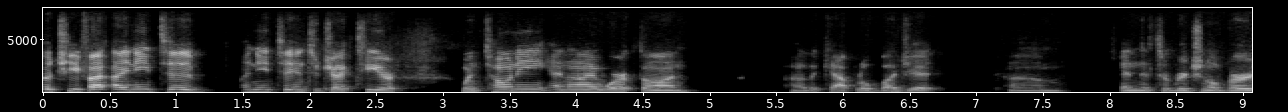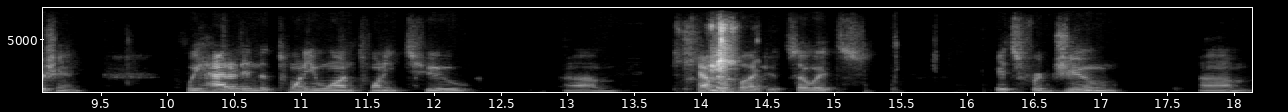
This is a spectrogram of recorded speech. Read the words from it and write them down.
So Chief, I, I need to I need to interject here. When Tony and I worked on uh, the capital budget um, in its original version, we had it in the 21, 22 um, capital budget. So it's it's for June. Um,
